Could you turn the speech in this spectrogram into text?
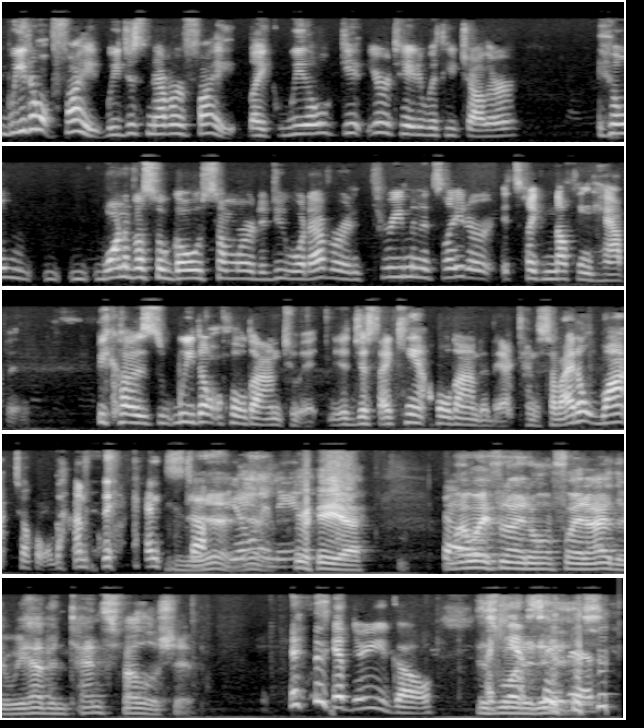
we don't fight. We just never fight. Like we'll get irritated with each other. He'll one of us will go somewhere to do whatever, and three minutes later, it's like nothing happened because we don't hold on to it. It just I can't hold on to that kind of stuff. I don't want to hold on to that kind of stuff. Yeah, you know what I mean? yeah My wife and I don't fight either. We have intense fellowship. yeah, there you go. Is I what can't it say is. that.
